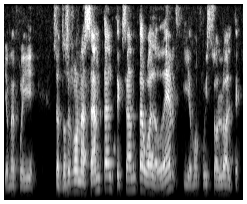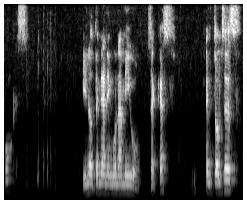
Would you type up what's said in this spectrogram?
Yo me fui, o sea, entonces fueron a Santa, al Tec Santa o a la UDEM y yo me fui solo al Tec Cumbres. Y no tenía ningún amigo, ¿sacas? Entonces,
